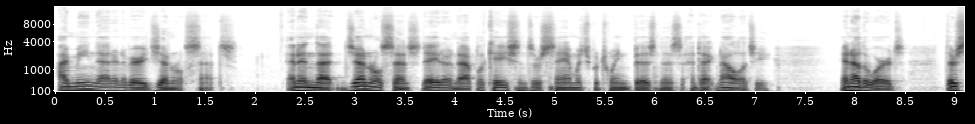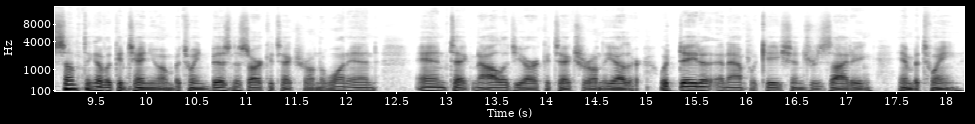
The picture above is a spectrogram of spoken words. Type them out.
I mean that in a very general sense. And in that general sense, data and applications are sandwiched between business and technology. In other words, there's something of a continuum between business architecture on the one end and technology architecture on the other, with data and applications residing in between.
